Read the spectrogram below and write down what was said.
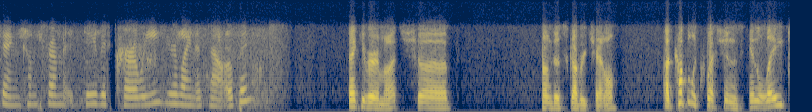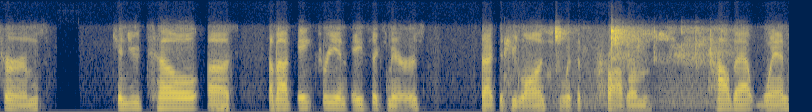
question comes from David Curley. Your line is now open. Thank you very much. Uh, from Discovery Channel. A couple of questions. In lay terms, can you tell us about A3 and A6 mirrors, the fact that you launched with a problem, how that went?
